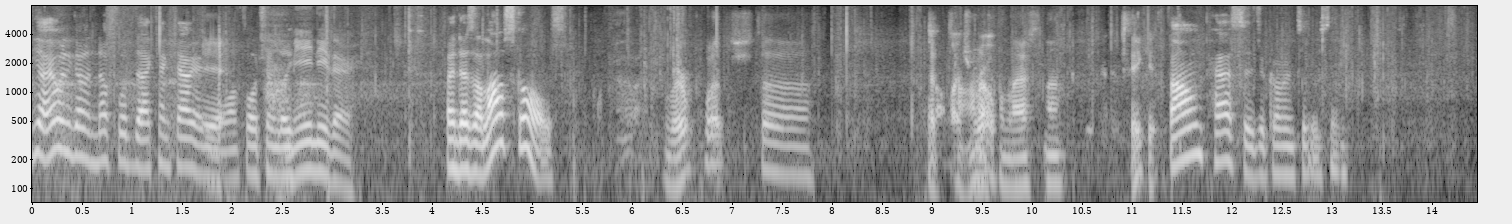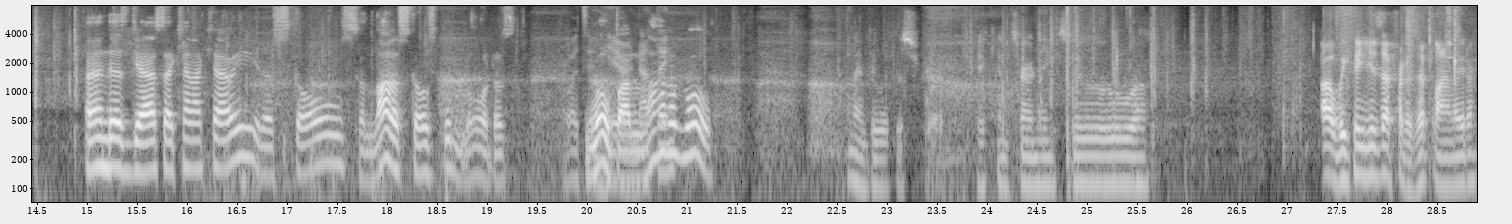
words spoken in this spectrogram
Yeah, I already got enough rope that I can't carry anymore, Yeah. unfortunately. Me neither. And there's a lot of skulls. Where was the? The So much rope. from last time. Take it. Found passage according to this thing. And there's gas I cannot carry. There's skulls. A lot of skulls. Good lord. There's What's in rope. here? A Nothing. lot of rope. What can I do with this rope? It can turn into. Uh, Oh, we could use that for the zip line later.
